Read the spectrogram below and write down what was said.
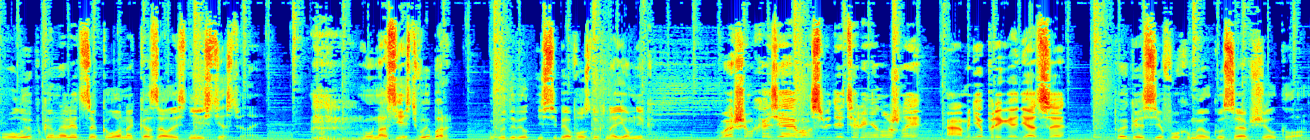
Улыбка на лице клона казалась неестественной. «У нас есть выбор?» — выдавил из себя воздух наемник. «Вашим хозяевам свидетели не нужны, а мне пригодятся», Погасив ухмылку, сообщил клон.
